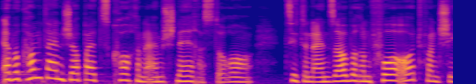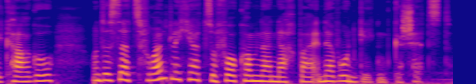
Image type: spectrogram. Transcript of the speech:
Er bekommt einen Job als Koch in einem Schnellrestaurant, zieht in einen sauberen Vorort von Chicago und ist als freundlicher, zuvorkommender Nachbar in der Wohngegend geschätzt.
